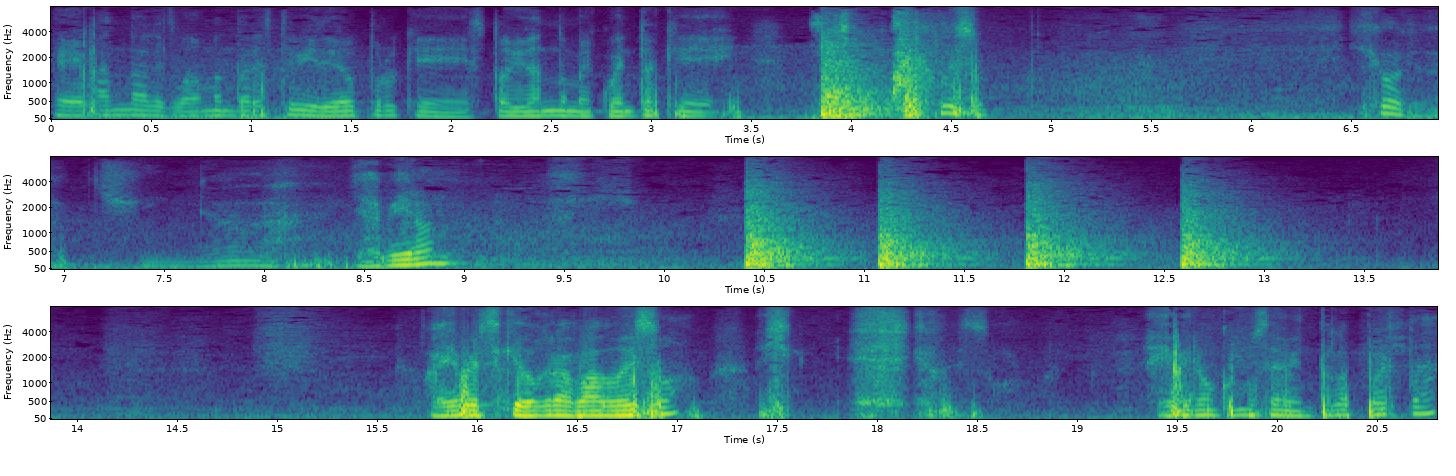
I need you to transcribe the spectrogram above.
Eh, banda, les voy a mandar este video porque estoy dándome cuenta que... Hijo de la chingada. ¿Ya vieron? A ver si quedó grabado eso. Eh, ¿Vieron cómo se aventó la puerta?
